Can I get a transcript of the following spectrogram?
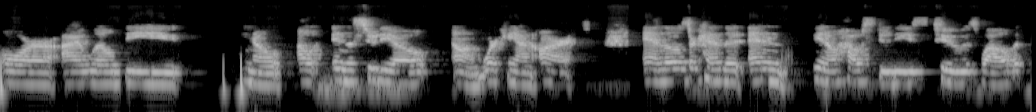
or I will be, you know, out in the studio um, working on art. And those are kind of the, and, you know, house duties too as well. But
